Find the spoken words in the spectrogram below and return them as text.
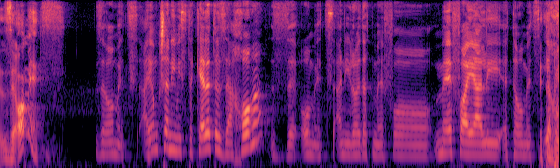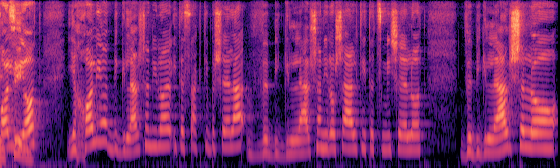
זה אומץ. זה אומץ. היום כשאני מסתכלת על זה אחורה, זה אומץ. אני לא יודעת מאיפה, מאיפה היה לי את האומץ. את יכול הביצים. להיות, יכול להיות בגלל שאני לא התעסקתי בשאלה, ובגלל שאני לא שאלתי את עצמי שאלות, ובגלל שלא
